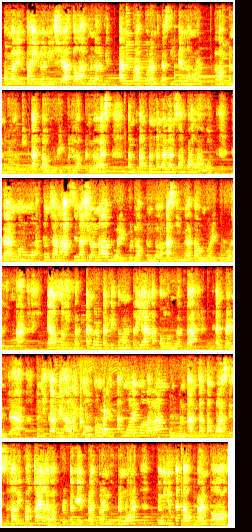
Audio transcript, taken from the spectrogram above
Pemerintah Indonesia telah menerbitkan Peraturan Presiden Nomor 83 Tahun 2018 tentang penanganan sampah laut dan memuat Rencana Aksi Nasional 2018 hingga tahun 2025 yang melibatkan berbagai kementerian atau lembaga dan Pemda. Menyikapi hal itu, pemerintah mulai melarang penggunaan kantong plastik sekali pakai lewat berbagai peraturan gubernur. Kami juga tahu kan kalau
